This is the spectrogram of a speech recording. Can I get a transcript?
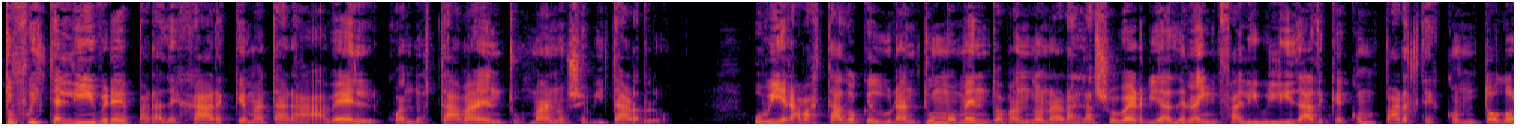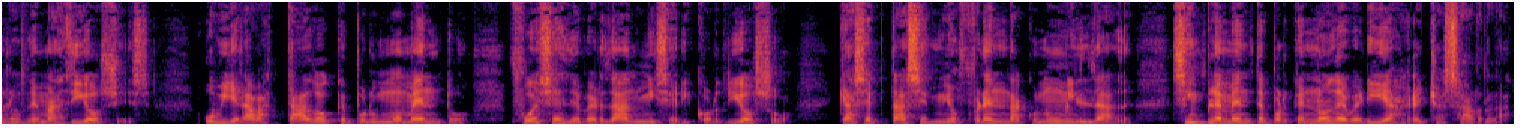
Tú fuiste libre para dejar que matara a Abel cuando estaba en tus manos evitarlo. Hubiera bastado que durante un momento abandonaras la soberbia de la infalibilidad que compartes con todos los demás dioses. Hubiera bastado que por un momento fueses de verdad misericordioso, que aceptases mi ofrenda con humildad, simplemente porque no deberías rechazarla,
